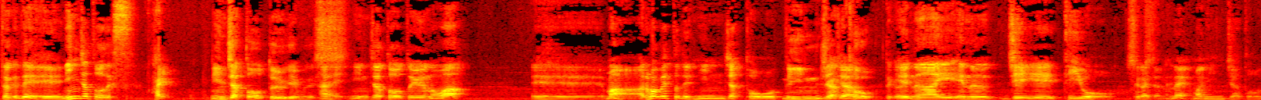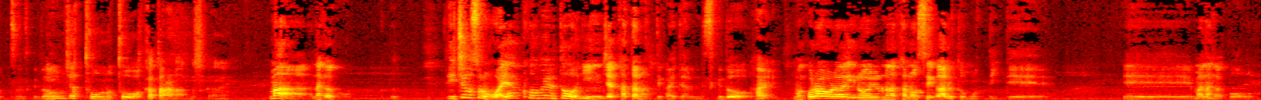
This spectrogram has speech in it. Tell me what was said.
というわけで、えー忍者党です。はい。忍者党というゲームです、はい、忍者党というのは、えー、まあアルファベットで忍者党忍者党って書いて NINJATO って書いてあるので、まあ、忍者党って言うんですけど。忍者党の党は刀なんですかね。まあなんか一応その和訳を見ると忍者刀って書いてあるんですけど、はい。まあ、これは俺はいろいろな可能性があると思っていて、えー、まあなんかこう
